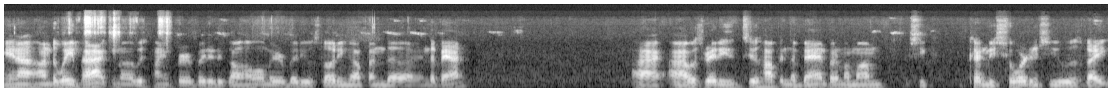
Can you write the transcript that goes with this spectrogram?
and uh, on the way back, you know, it was time for everybody to go home. Everybody was loading up in the in the van. I I was ready to hop in the van, but my mom she cut me short, and she was like,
